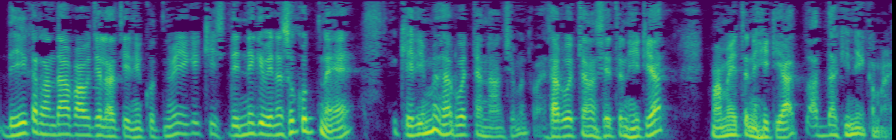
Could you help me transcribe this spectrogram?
දෙයක රඳා පවතිලා තියෙනකුත් නෙවෙයි. ඒකේ කිසි දෙන්නේක වෙනසකුත් නැහැ. ඒ කෙලින්ම සරුවච්චන්ාංශෙම තමයි. සරුවච්චන්සෙතන හිටියත් මම එතන හිටියත් අත්දකින්න එකමයි.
